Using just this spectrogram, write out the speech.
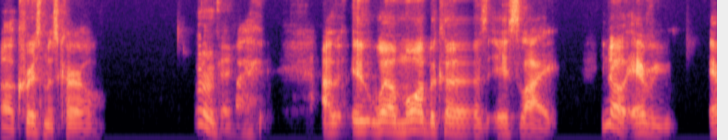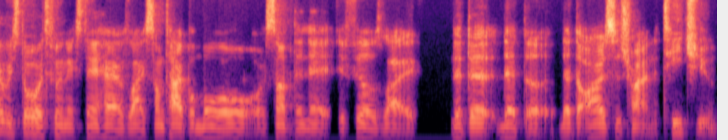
a Christmas Carol. Okay. Like, I it, well more because it's like you know every every story to an extent has like some type of moral or something that it feels like that the that the that the artist is trying to teach you,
